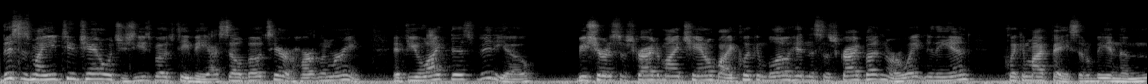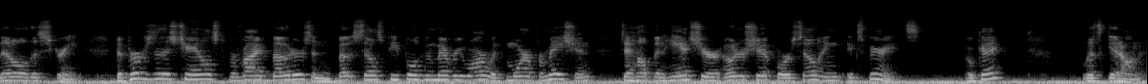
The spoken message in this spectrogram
This is my YouTube channel, which is Used Boats TV. I sell boats here at Heartland Marine. If you like this video, be sure to subscribe to my channel by clicking below, hitting the subscribe button, or waiting to the end, clicking my face. It'll be in the middle of the screen. The purpose of this channel is to provide boaters and boat salespeople, whomever you are, with more information to help enhance your ownership or selling experience. Okay? Let's get on it.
